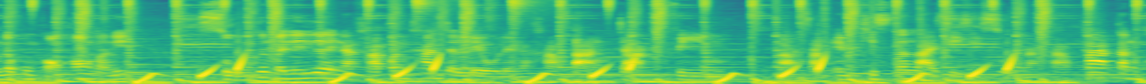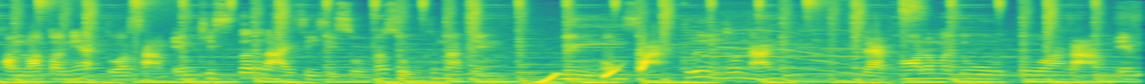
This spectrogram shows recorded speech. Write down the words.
อุณหภูมิของห้องตอนนี้สูงขึ้นไปเรื่อยๆนะครับค่อนข้างจะเร็วเลยนะครับต่างจากฟิล์ม 3M Crystal Line C40 นะครับค่ากันความร้อนตอนนี้ตัว 3M Crystal Line C40 ก็สูงขึ้นมาเพียง 1 องศาครึ่งเท่านั้น แต่พอเรามาดูตัว 3M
